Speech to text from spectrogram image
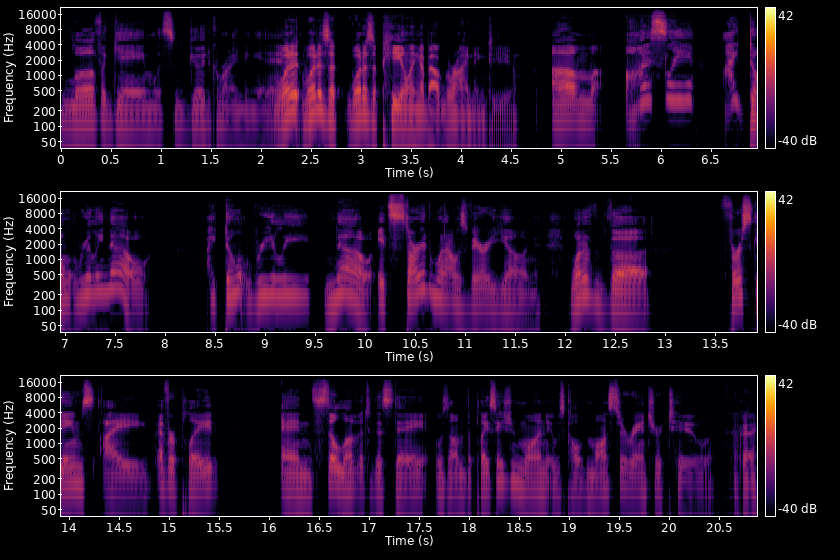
love a game with some good grinding in it. What what is a what is appealing about grinding to you? Um, honestly, I don't really know. I don't really know. It started when I was very young. One of the first games I ever played and still love it to this day It was on the PlayStation 1. It was called Monster Rancher 2. Okay.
